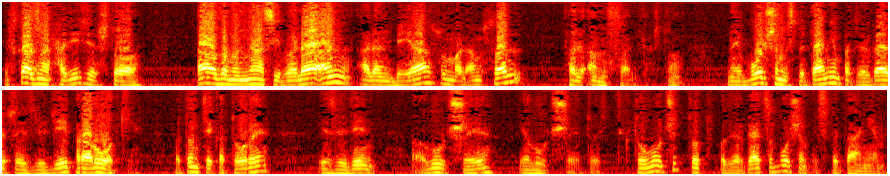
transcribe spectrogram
И сказано в хадисе, что أعظم الناس بلاء الأنبياء ثم الأمثل فالأمثل что наибольшим испытанием подвергаются из людей пророки, потом те, которые из людей э, лучшие и лучшие. То есть, кто лучше, тот подвергается большим испытаниям.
